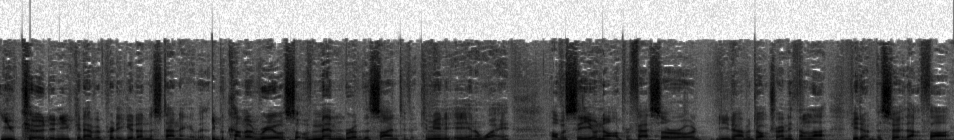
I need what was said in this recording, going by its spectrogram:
you could and you could have a pretty good understanding of it. You become a real sort of member of the scientific community in a way. Obviously, you're not a professor or you don't have a doctor or anything like that if you don't pursue it that far,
